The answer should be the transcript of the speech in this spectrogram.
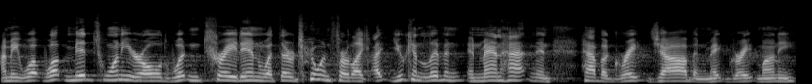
I mean, what, what mid 20 year old wouldn't trade in what they're doing for, like, you can live in, in Manhattan and have a great job and make great money?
